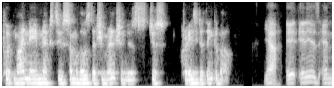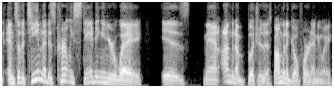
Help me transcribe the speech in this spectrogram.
put my name next to some of those that you mentioned is just crazy to think about. Yeah, it, it is. And and so the team that is currently standing in your way is man, I'm gonna butcher this, but I'm gonna go for it anyway.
